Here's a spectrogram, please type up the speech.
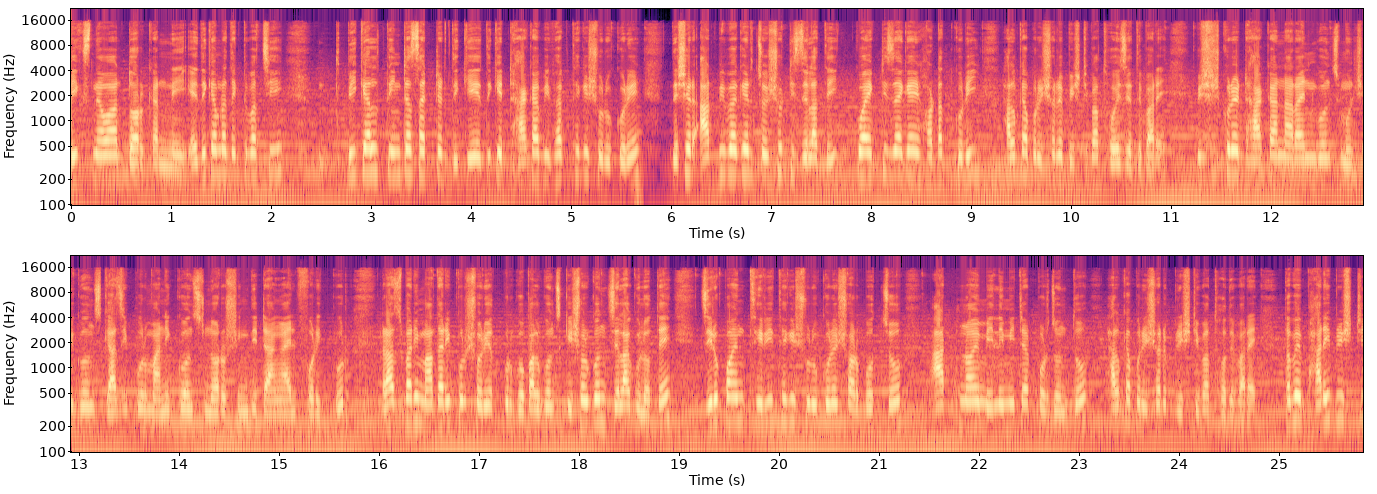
রিস্ক নেওয়ার দরকার নেই। এদিকে আমরা দেখতে পাচ্ছি বিকাল তিনটা চারটার দিকে এদিকে ঢাকা বিভাগ থেকে শুরু করে দেশের আট বিভাগের চৌষট্টি জেলাতেই কয়েকটি জায়গায় হঠাৎ করেই হালকা পরিসরে বৃষ্টিপাত হয়ে যেতে পারে। বিশেষ করে ঢাকা, নারায়ণগঞ্জ, মুন্সীগঞ্জ, গাজীপুর, মানিকগঞ্জ, নরসিংদী, টাঙ্গাইল, ফরিদপুর, রাজবাড়ী, মাদারীপুর, শরীয়তপুর, গোপালগঞ্জ, কিশোরগঞ্জ জেলাগুলোতে জিরো পয়েন্ট থ্রি থেকে শুরু করে সর্বোচ্চ আট নয় মিলিমিটার পর্যন্ত হালকা পরিসরে বৃষ্টিপাত হতে পারে। তবে ভারী বৃষ্টি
